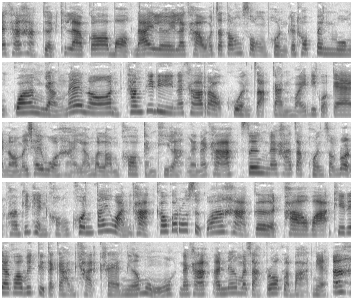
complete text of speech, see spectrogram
นะคะ หากเกิดขึ้นแล้วก็บอกได้เลยละค่ะว่าจะต้องส่งผลกระทบเป็นวงกว้างอย่างแน่นอนทางที่ดีนะคะ เราควรจะกันไว้ดีกว่าแก้เนาะไม่ใช่วัวหายแล้วมาล้อมข้อกันทีหลังนะคะ ซึ่งนะคะจากผลสำรวจความคิดเห็นของคนไต้หวันค่ะ เขาก็รู้สึกว่าหากเกิดภาวะที่เรียกว่าวิกฤตการขาดแคลนเนื้อหมูนะคะ อันเนื่องมาจากโรคระบาดเนี่ยอาห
